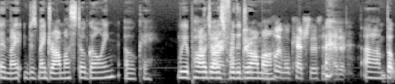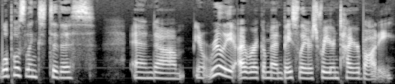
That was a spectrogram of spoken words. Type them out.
And my does my drama still going? okay. We apologize right. for the drama. Hopefully, we'll catch this and edit. Um, but we'll post links to this. And, um, you know, really, I recommend base layers for your entire body.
